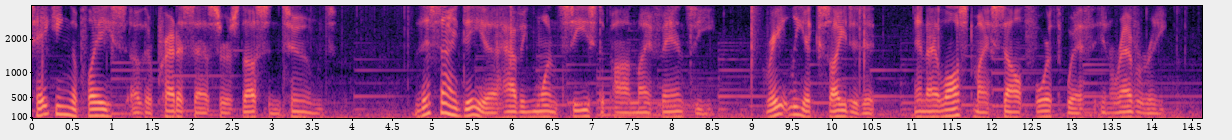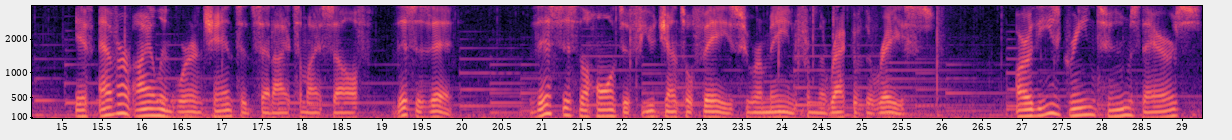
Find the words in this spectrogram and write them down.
taking the place of their predecessors thus entombed. This idea, having once seized upon my fancy, greatly excited it, and I lost myself forthwith in reverie. If ever island were enchanted, said I to myself, this is it. This is the haunt of few gentle fays who remain from the wreck of the race. Are these green tombs theirs?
